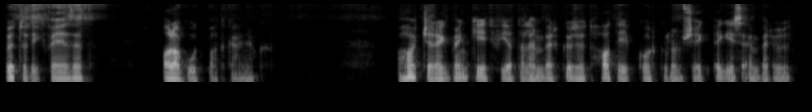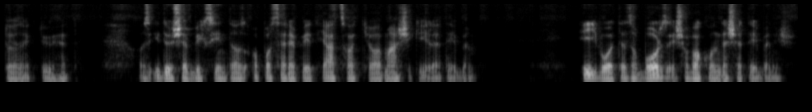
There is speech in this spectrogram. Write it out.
Ötödik fejezet Alagútpatkányok A hadseregben két fiatalember között hat év korkülönbség egész emberöltőnek tűhet. Az idősebbik szinte az apa szerepét játszhatja a másik életében. Így volt ez a Borz és a Vakond esetében is.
